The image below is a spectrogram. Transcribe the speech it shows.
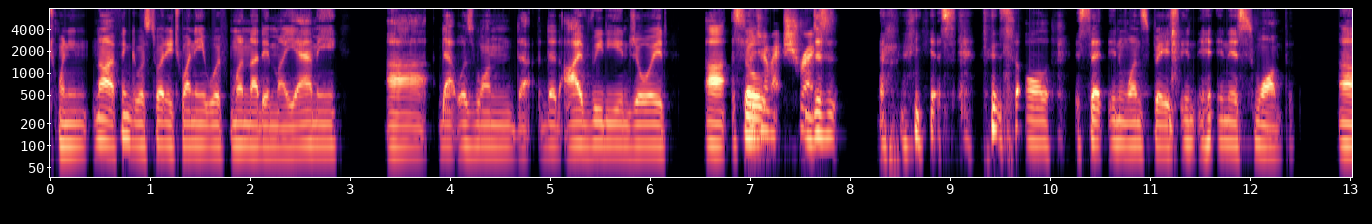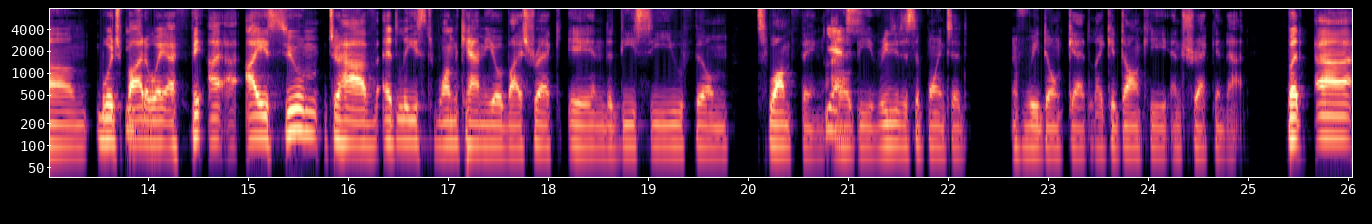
20. No, I think it was 2020 with One Night in Miami. Uh, that was one that that I really enjoyed. Uh, so talking about Shrek. this is yes, it's all set in one space in, in a swamp. Um, which by the way, I think I I assume to have at least one cameo by Shrek in the DCU film Swamp Thing. I will be really disappointed if we don't get like a donkey and Shrek in that. But uh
